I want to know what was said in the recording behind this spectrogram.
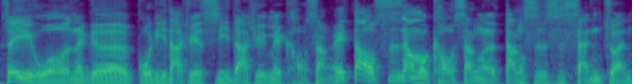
所以我那个国立大学、私立大学没考上，哎，倒是让我考上了，当时是三专。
